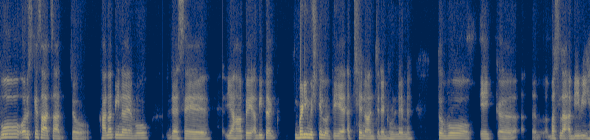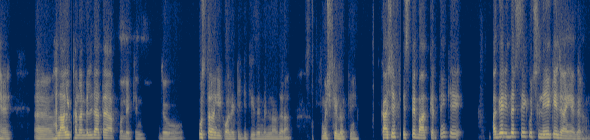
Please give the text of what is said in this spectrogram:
وہ اور اس کے ساتھ ساتھ جو کھانا پینا ہے وہ، جیسے یہاں پہ ابھی تک بڑی مشکل ہوتی ہے اچھے نان چنے ڈھونڈنے میں۔ تو وہ ایک مسئلہ ابھی بھی ہے۔ حلال کھانا مل جاتا ہے آپ کو، لیکن جو اس طرح کی کوالٹی کی چیزیں ملنا ذرا مشکل ہوتی ہیں۔ کاشف، اس پہ بات کرتے ہیں کہ اگر ادھر سے کچھ لے کے جائیں اگر ہم،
